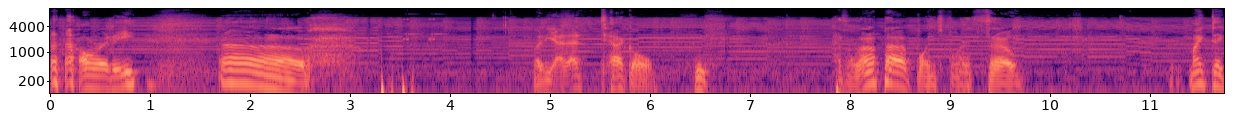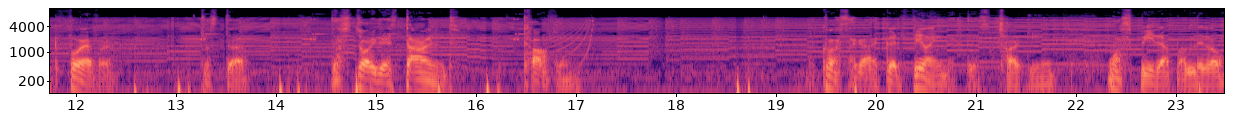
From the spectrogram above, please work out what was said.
already? Oh. But yeah, that tackle oof, has a lot of power points for it, so it might take forever just to destroy this darned Koffing course, I got a good feeling that this Charking will speed up a little.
